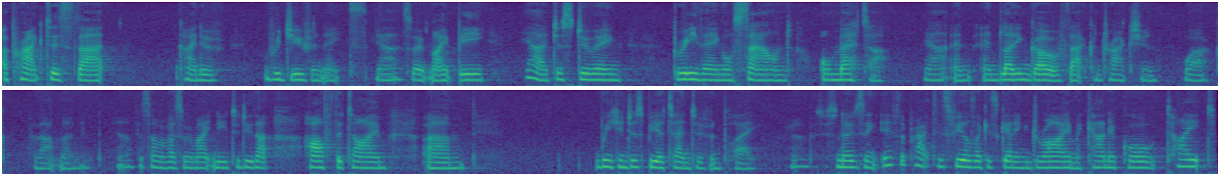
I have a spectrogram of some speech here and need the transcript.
a practice that kind of rejuvenates. Yeah. So it might be yeah just doing breathing or sound or metta. Yeah. And and letting go of that contraction work for that moment. Yeah, for some of us, we might need to do that half the time. Um, we can just be attentive and play. Yeah? just noticing if the practice feels like it's getting dry, mechanical, tight,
